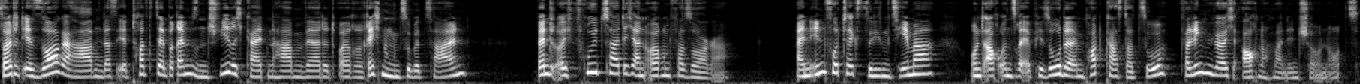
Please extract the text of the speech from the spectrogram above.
Solltet ihr Sorge haben, dass ihr trotz der Bremsen Schwierigkeiten haben werdet, eure Rechnungen zu bezahlen, wendet euch frühzeitig an euren Versorger. Einen Infotext zu diesem Thema und auch unsere Episode im Podcast dazu verlinken wir euch auch nochmal in den Show Notes.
